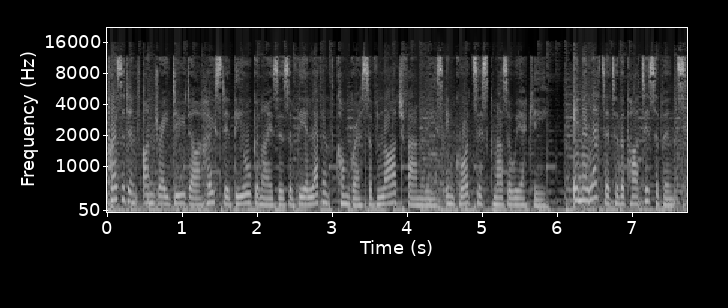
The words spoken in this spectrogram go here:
President Andrzej Duda hosted the organizers of the 11th Congress of Large Families in Grodzisk Mazowiecki. In a letter to the participants,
